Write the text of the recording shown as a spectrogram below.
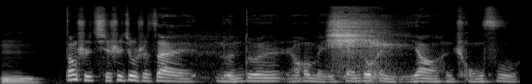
嗯，当时其实就是在伦敦，然后每一天都很一样、很重复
